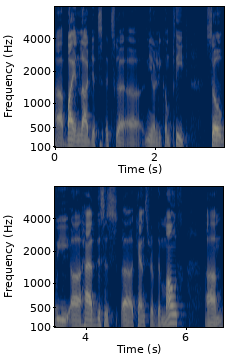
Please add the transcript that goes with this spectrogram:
uh, by and large, it's, it's uh, uh, nearly complete. So we uh, have, this is uh, cancer of the mouth, um,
